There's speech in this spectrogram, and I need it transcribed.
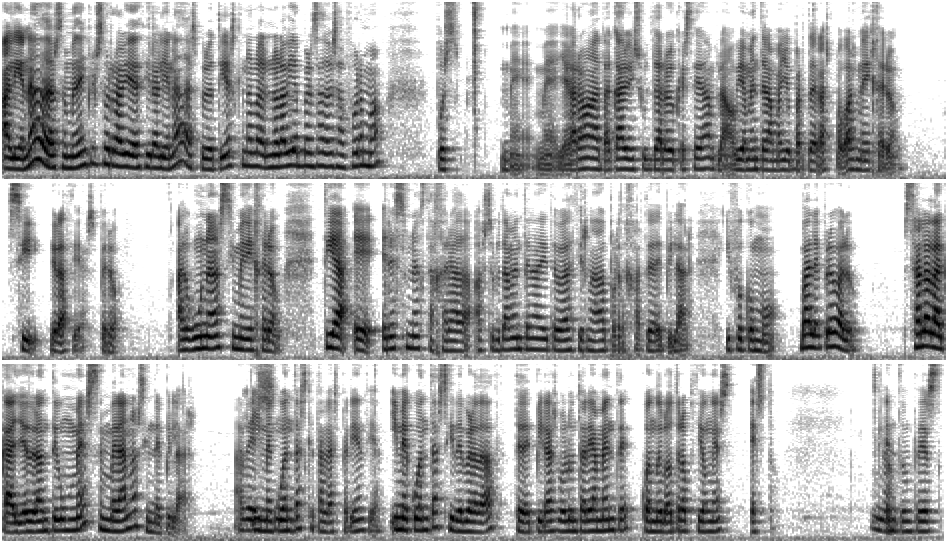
alienadas, o me da incluso rabia decir alienadas, pero tías que no lo, no lo habían pensado de esa forma, pues me, llegaron a atacar o insultar o lo que sea. En plan, obviamente la mayor parte de las pavas me dijeron, sí, gracias, pero algunas sí me dijeron, tía, eh, eres una exagerada, absolutamente nadie te va a decir nada por dejarte de depilar. Y fue como, vale, pruébalo. Sal a la calle durante un mes en verano sin depilar. A ver y me si- cuentas qué tal la experiencia. Y me cuentas si de verdad te depilas voluntariamente cuando la otra opción es esto. No. Entonces,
